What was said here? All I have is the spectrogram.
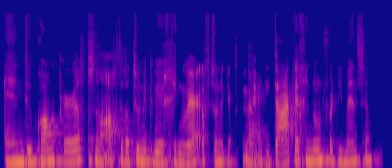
En toen kwam ik er heel snel achter dat toen ik weer ging werken, of toen ik nou ja, die taken ging doen voor die mensen,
